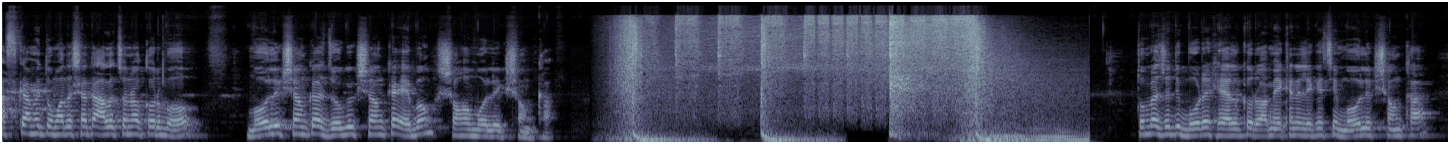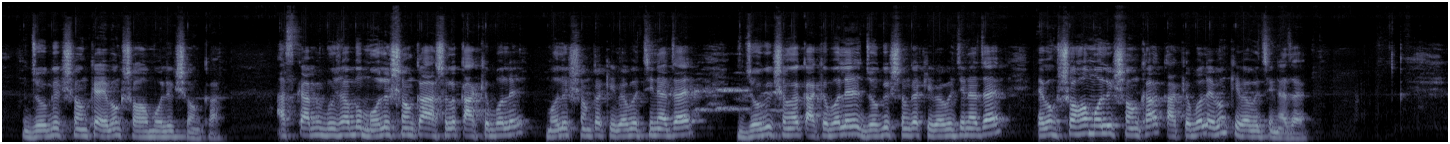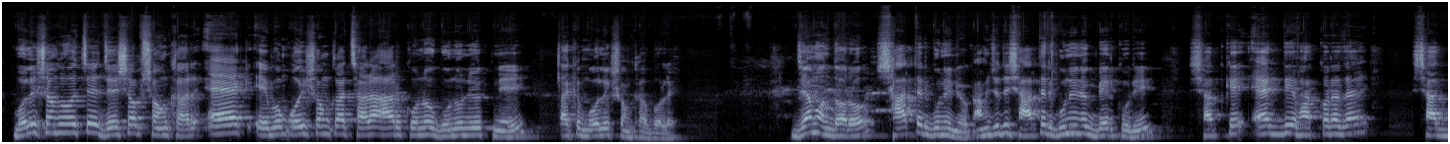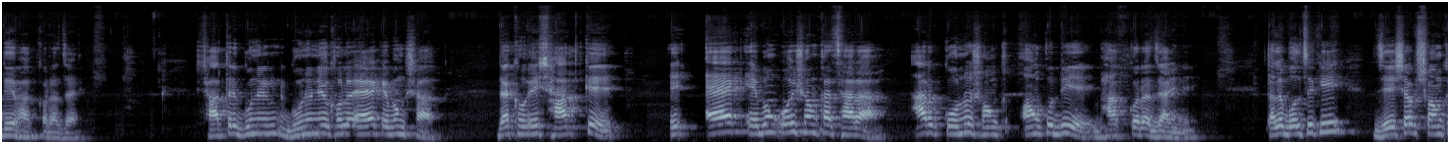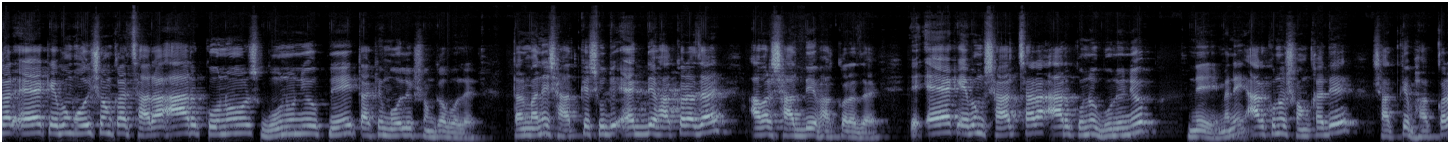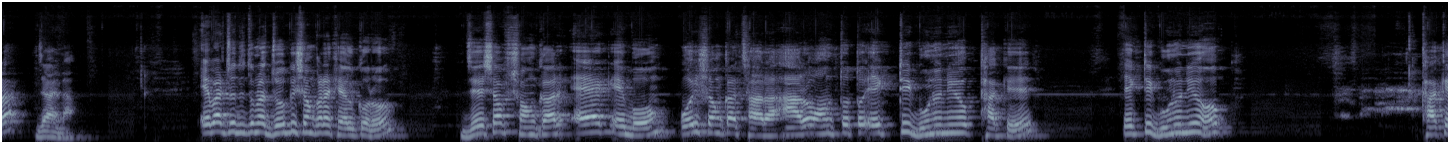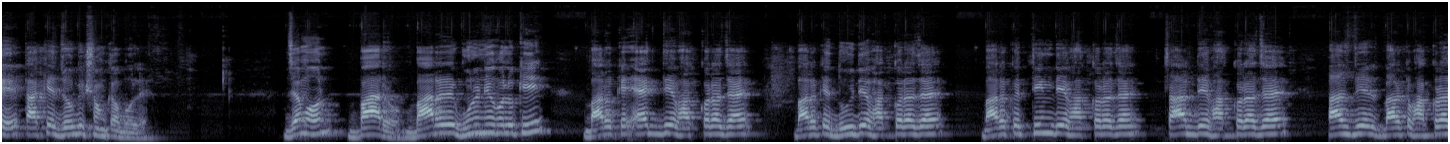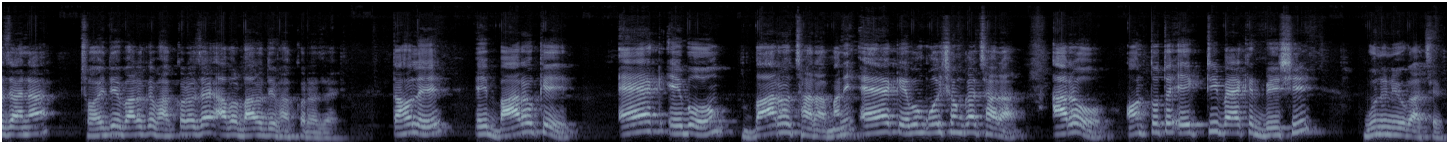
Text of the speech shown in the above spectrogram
আজকে আমি তোমাদের সাথে আলোচনা করব মৌলিক সংখ্যা, যৌগিক সংখ্যা এবং সহমৌলিক সংখ্যা। তোমরা যদি বোর্ডে খেয়াল করো, আমি এখানে লিখেছি মৌলিক সংখ্যা, যৌগিক সংখ্যা এবং সহমৌলিক সংখ্যা। আজকে আমি বুঝাবো মৌলিক সংখ্যা আসলে কাকে বলে, মৌলিক সংখ্যা কীভাবে চেনা যায়, যৌগিক সংখ্যা কাকে বলে, যৌগিক সংখ্যা কীভাবে চেনা যায়, এবং সহমৌলিক সংখ্যা কাকে বলে এবং কীভাবে চেনা যায়। মৌলিক সংখ্যা হচ্ছে যেসব সংখ্যার এক এবং ওই সংখ্যা ছাড়া আর কোনো গুণনীয়ক নেই, তাকে মৌলিক সংখ্যা বলে। যেমন ধরো, সাতের গুণনীয়ক। আমি যদি সাতের গুণনীয়ক বের করি, সাতকে এক দিয়ে ভাগ করা যায়, সাত দিয়ে ভাগ করা যায়। সাতের গুণ গুণনীয়ক হলো এক এবং সাত। দেখো, এই সাতকে এই এক এবং ওই সংখ্যা ছাড়া আর কোনো অঙ্ক দিয়ে ভাগ করা যায়নি। তাহলে বলছে কি যেসব সংখ্যার এক এবং ওই সংখ্যা ছাড়া আর কোনো গুণনীয়ক নেই, তাকে মৌলিক সংখ্যা বলে। তার মানে সাতকে শুধু এক দিয়ে ভাগ করা যায়, আবার সাত দিয়ে ভাগ করা যায়। এক এবং সাত ছাড়া আর কোনো গুণনীয়ক নেই মানে আর কোনো সংখ্যা দিয়ে সাতকে ভাগ করা যায় না। এবার যদি তোমরা যৌগিক সংখ্যাটা খেয়াল করো, যেসব সংখ্যার এক এবং ওই সংখ্যা ছাড়া আরও অন্তত একটি গুণনীয়ক থাকে, একটি গুণনীয়ক থাকে তাকে যৌগিক সংখ্যা বলে। যেমন বারো। বারোর গুণনীয়ক হলো কি? বারোকে এক দিয়ে ভাগ করা যায়, বারোকে দুই দিয়ে ভাগ করা যায়, বারোকে তিন দিয়ে ভাগ করা যায়, চার দিয়ে ভাগ করা যায়, পাঁচ দিয়ে বারোকে ভাগ করা যায় না, ছয় দিয়ে বারোকে ভাগ করা যায়, আবার বারো দিয়ে ভাগ করা যায়। তাহলে এই বারোকে এক এবং বারো ছাড়া মানে এক এবং ওই সংখ্যা ছাড়া আরও অন্তত একটি বা একের বেশি গুণনীয়ক আছে।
